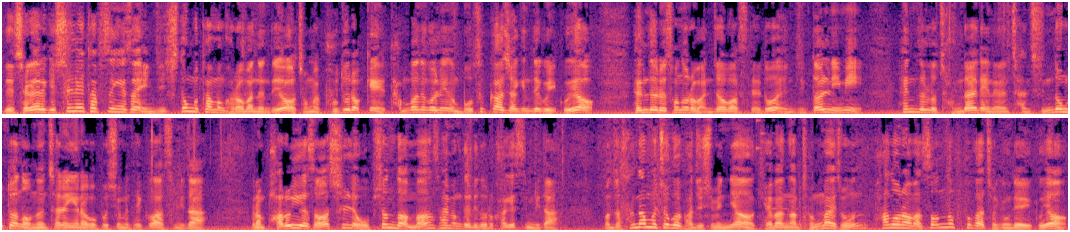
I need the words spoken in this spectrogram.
네, 제가 이렇게 실내 탑승해서 엔진 시동부터 한번 걸어봤는데요. 정말 부드럽게 단번에 걸리는 모습까지 확인되고 있고요. 핸들을 손으로 만져봤을 때도 엔진 떨림이 핸들로 전달되는 잔 진동 또한 없는 차량이라고 보시면 될 것 같습니다. 그럼 바로 이어서 실내 옵션도 한번 설명드리도록 하겠습니다. 먼저 상단부 쪽을 봐주시면요. 개방감 정말 좋은 파노라마 썬루프가 적용되어 있고요.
